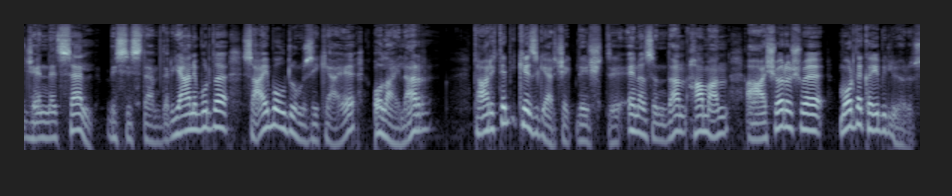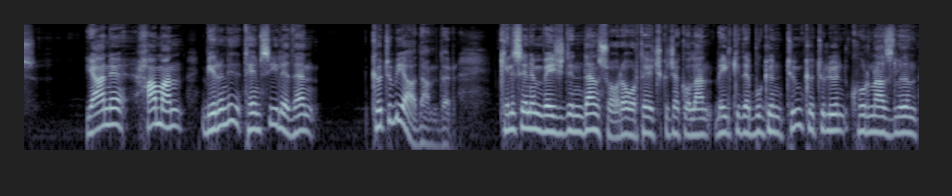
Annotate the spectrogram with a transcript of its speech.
cennetsel bir sistemdir. Yani burada sahip olduğumuz hikaye, olaylar tarihte bir kez gerçekleşti. En azından Haman, Ahasveroş ve Mordekai'yi biliyoruz. Yani Haman birini temsil eden kötü bir adamdır. Kilisenin vecdinden sonra ortaya çıkacak olan belki de bugün tüm kötülüğün, kurnazlığın,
